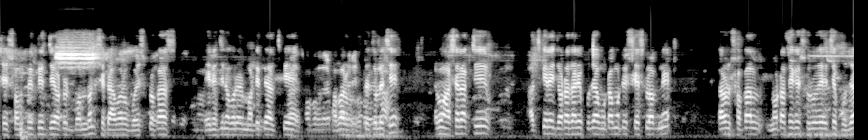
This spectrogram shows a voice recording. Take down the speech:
সেই সম্প্রীতির যে অটুট বন্ধন, সেটা আবারও বহিষ্প্রকাশ এই রেজিনগরের মাটিতে আজকে আবার হতে চলেছে। এবং আশা রাখছি আজকের এই জটাধারী পূজা মোটামুটি শেষ লগ্নে, কারণ সকাল নটা থেকে শুরু হয়েছে পূজা।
